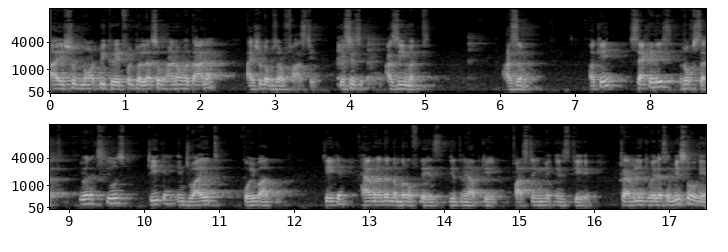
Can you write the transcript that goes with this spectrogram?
I should not be grateful to Allah सुबहाना व ताला I should observe fasting this is अजीमत अजम ओके सेकेंड इज़ रुखसत यू आर एक्सक्यूज ठीक है इंजॉय इट कोई बात नहीं। ठीक है? Have another number of days जितने आपके फास्टिंग में, इसके ट्रैवलिंग की वजह से मिस हो गए।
